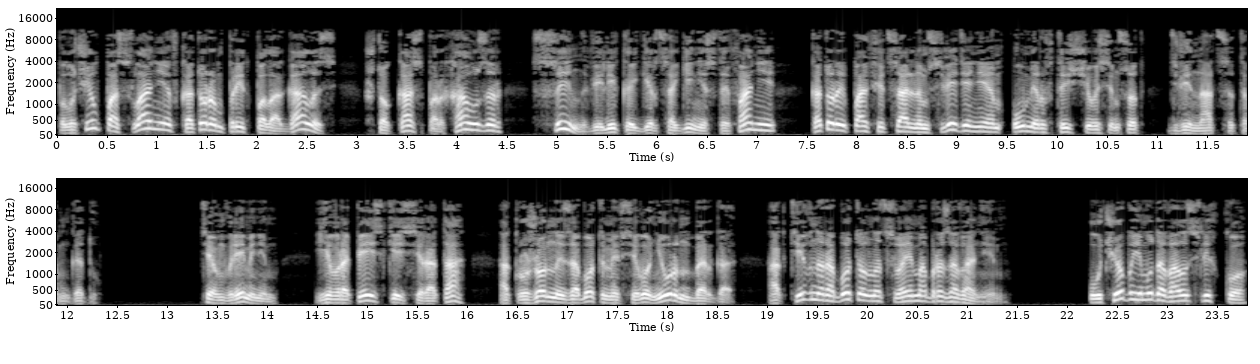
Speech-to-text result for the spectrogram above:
получил послание, в котором предполагалось, что Каспар Хаузер — сын великой герцогини Стефании, который, по официальным сведениям, умер в 1812 году. Тем временем европейский сирота, окруженный заботами всего Нюрнберга, активно работал над своим образованием. Учеба ему давалась легко,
